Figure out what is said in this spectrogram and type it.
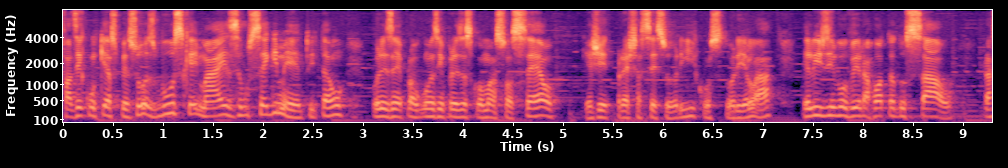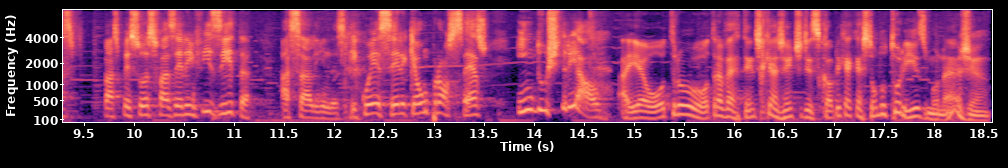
fazer com que as pessoas busquem mais o segmento. Então, por exemplo, algumas empresas como a Socel, que a gente presta assessoria e consultoria lá, eles desenvolveram a Rota do Sal para as pessoas fazerem visita às salinas e conhecerem que é um processo industrial. Aí é outro, outra vertente que a gente descobre que é a questão do turismo, né, Jean?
